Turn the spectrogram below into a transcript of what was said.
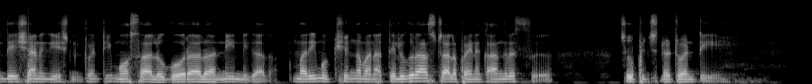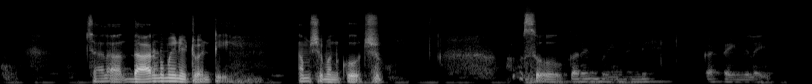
దేశానికి చేసినటువంటి మోసాలు, ఘోరాలు అన్నీ ఇన్ని కాదు మరీ ముఖ్యంగా మన తెలుగు రాష్ట్రాల పైన కాంగ్రెస్ చూపించినటువంటి చాలా దారుణమైనటువంటి అంశం అనుకోవచ్చు. సో, కరెంట్ పోయిందండి. కట్ అయింది లైవ్.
